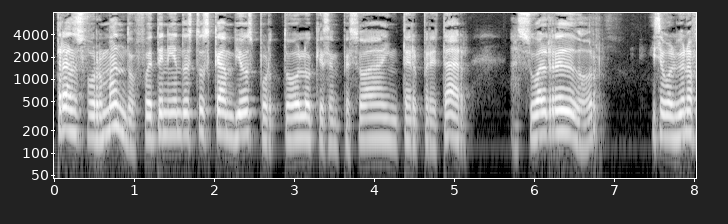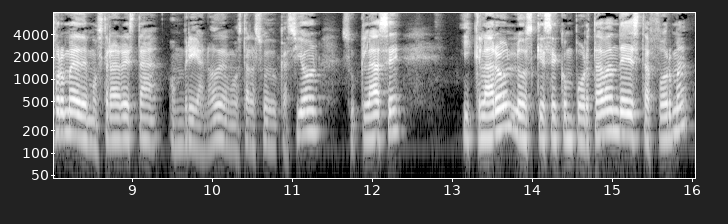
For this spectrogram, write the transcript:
transformando, fue teniendo estos cambios por todo lo que se empezó a interpretar a su alrededor y se volvió una forma de demostrar esta hombría, ¿no? De demostrar su educación, su clase. Y claro, los que se comportaban de esta forma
